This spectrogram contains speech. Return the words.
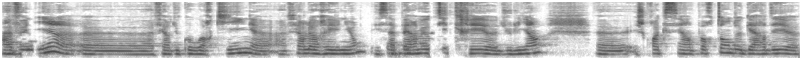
à venir, à faire du coworking, à, à faire leurs réunions. Et ça permet aussi de créer du lien. je crois que c'est important de garder euh,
